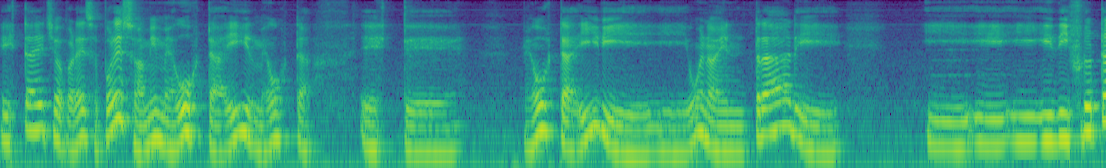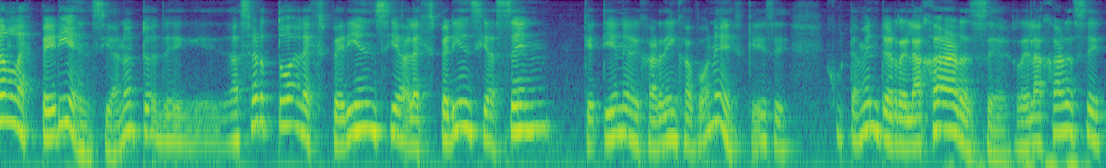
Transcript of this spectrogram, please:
Está hecho para eso. Por eso a mí me gusta ir, me gusta este me gusta ir y bueno, entrar y, y, disfrutar la experiencia, ¿no? De hacer toda la experiencia, la experiencia zen que tiene el jardín japonés, que es eh, justamente relajarse, relajarse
